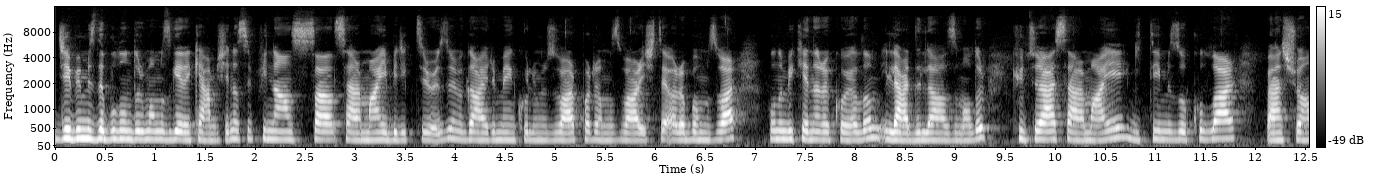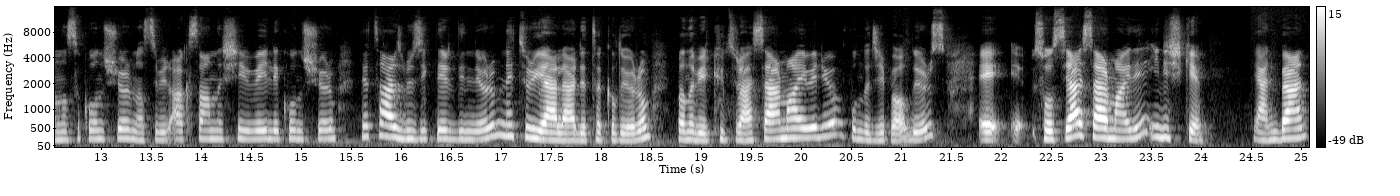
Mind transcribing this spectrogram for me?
cebimizde bulundurmamız gereken bir şey. Nasıl finansal sermaye biriktiriyoruz değil mi? Gayrimenkulümüz var, paramız var, işte arabamız var. Bunu bir kenara koyalım. İleride lazım olur. Kültürel sermaye, gittiğimiz okullar, ben şu an nasıl konuşuyorum, nasıl bir aksanlı şiveyle konuşuyorum, ne tarz müzikleri dinliyorum, ne tür yerlerde takılıyorum. Bana bir kültürel sermaye veriyor. Bunu da cebe alıyoruz. E, e, sosyal sermaye ilişki. Yani ben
